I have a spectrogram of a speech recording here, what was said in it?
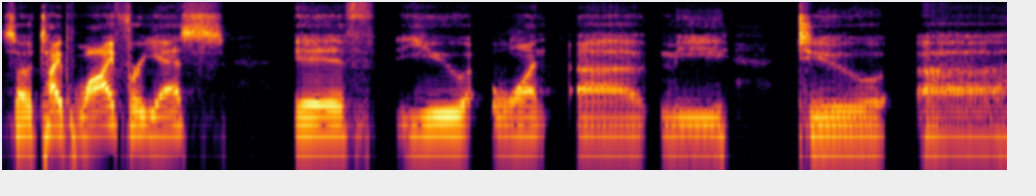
So type Y for yes if you want uh, me to uh,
